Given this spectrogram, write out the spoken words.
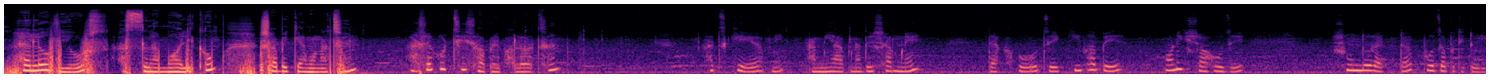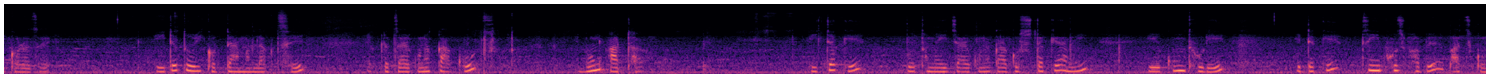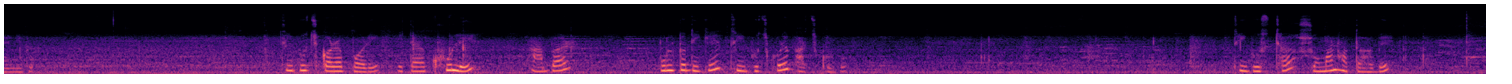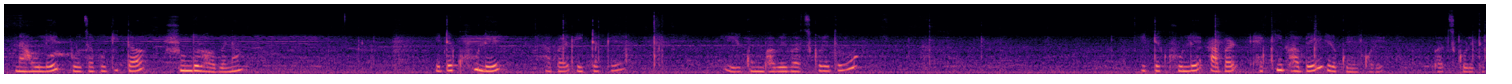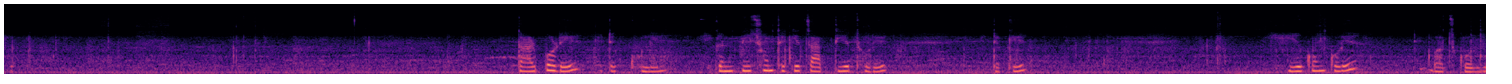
Hello viewers আসসালামু আলাইকুম সবাই কেমন আছেন? আশা করছি সবাই ভালো আছেন। আজকে আমি আমি আপনাদের সামনে দেখাবো যে কীভাবে অনেক সহজে সুন্দর একটা প্রজাপতি তৈরি করা যায়। এইটা তৈরি করতে আমার লাগছে একটা চারকোনা কাগজ এবং আঠা। এটাকে প্রথমে এই চারকোনা কাগজটাকে আমি এরকম ধরে এটাকে ত্রিভুজভাবে ভাঁজ করে নেব। ত্রিভুজ করার পরে এটা খুলে আবার উল্টো দিকে ত্রিভুজ করে ভাঁজ করব। ত্রিভুজটা সমান হতে হবে, না হলে প্রজাপতিটা সুন্দর হবে না। এটা খুলে আবার এটাকে এরকমভাবে ভাঁজ করে দেবো। এটা খুলে আবার একইভাবে এরকম করে ভাজ করে দেব। তারপরে এটা খুলে এখানে পিছন থেকে চাপ দিয়ে ধরে এটাকে এরকম করে ভাজ করব।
